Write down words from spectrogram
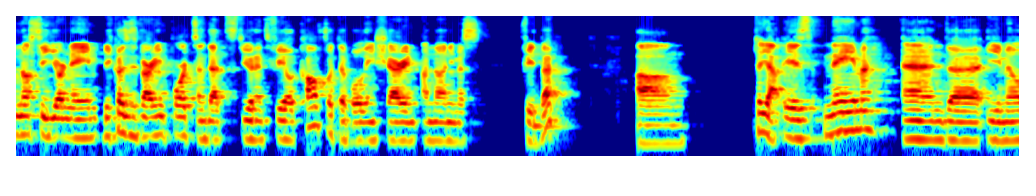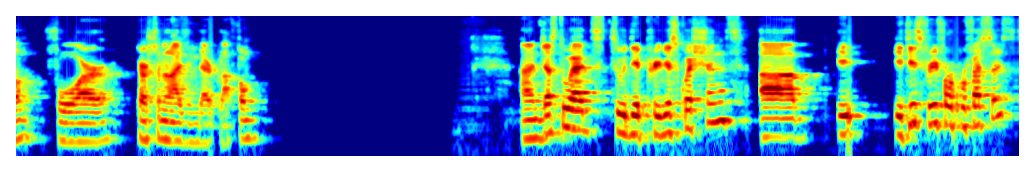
not see your name because it's very important that students feel comfortable in sharing anonymous feedback. Um, so yeah, is name and uh, email for personalizing their platform. And just to add to the previous questions, uh, it, it is free for professors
